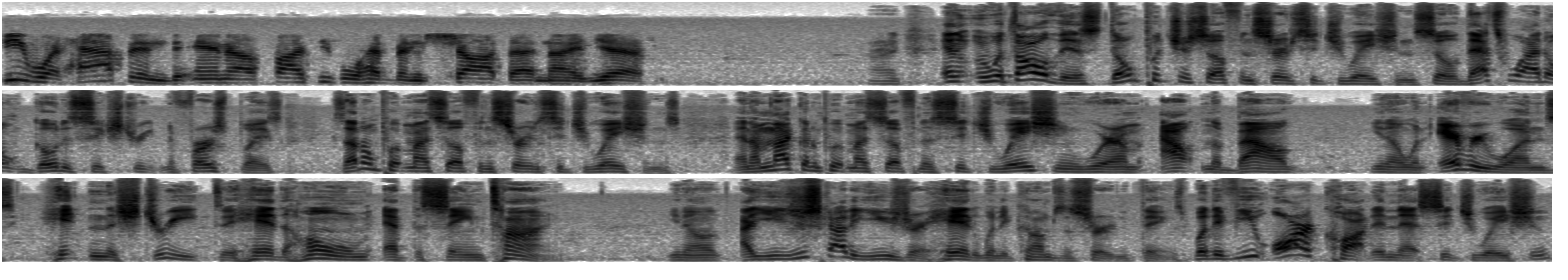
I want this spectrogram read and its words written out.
see what happened, and uh, five people had been shot that night. Yes. All right. And with all this, don't put yourself in certain situations. So that's why I don't go to Sixth Street in the first place, because I don't put myself in certain situations. And I'm not going to put myself in a situation where I'm out and about, you know, when everyone's hitting the street to head home at the same time. You know, you just got to use your head when it comes to certain things. But if you are caught in that situation,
